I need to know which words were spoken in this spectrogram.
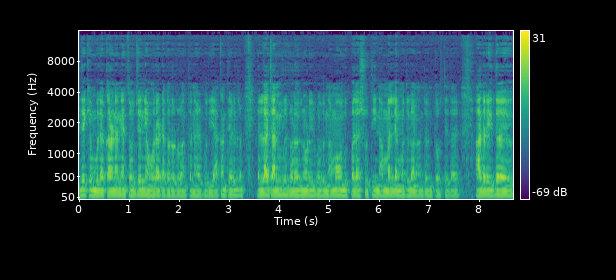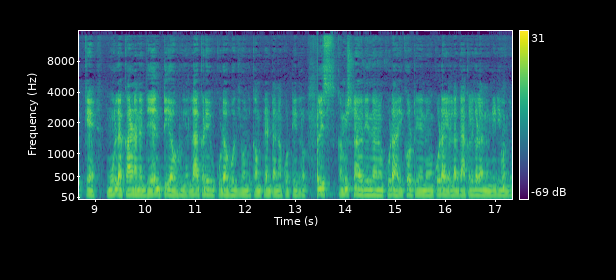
ಇದಕ್ಕೆ ಮೂಲ ಕಾರಣನೇ ಸೌಜನ್ಯ ಹೋರಾಟಗಾರರು ಅಂತಾನೆ ಹೇಳ್ಬೋದು. ಯಾಕಂತ ಹೇಳಿದ್ರೆ ಎಲ್ಲ ಚಾನಲ್ಗಳಲ್ಲಿ ನೋಡಿರ್ಬೋದು, ನಮ್ಮ ಒಂದು ಫಲಶ್ರುತಿ ನಮ್ಮಲ್ಲೇ ಮೊದಲು ಅನ್ನೋದನ್ನು ತೋರಿಸ್ತಿದ್ದಾರೆ. ಆದರೆ ಇದಕ್ಕೆ ಮೂಲ ಕಾರಣನೇ ಜಯಂತಿ ಅವರು. ಎಲ್ಲ ಕಡೆಯೂ ಕೂಡ ಹೋಗಿ ಒಂದು ಕಂಪ್ಲೇಂಟ್ ಅನ್ನು ಕೊಟ್ಟಿದ್ರು. ಪೊಲೀಸ್ ಕಮಿಷನರ್ ಇಂದನೂ ಕೂಡ ಹೈಕೋರ್ಟ್ ಕೂಡ ಎಲ್ಲ ದಾಖಲೆಗಳನ್ನು ನೀಡಿ ಒಂದು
